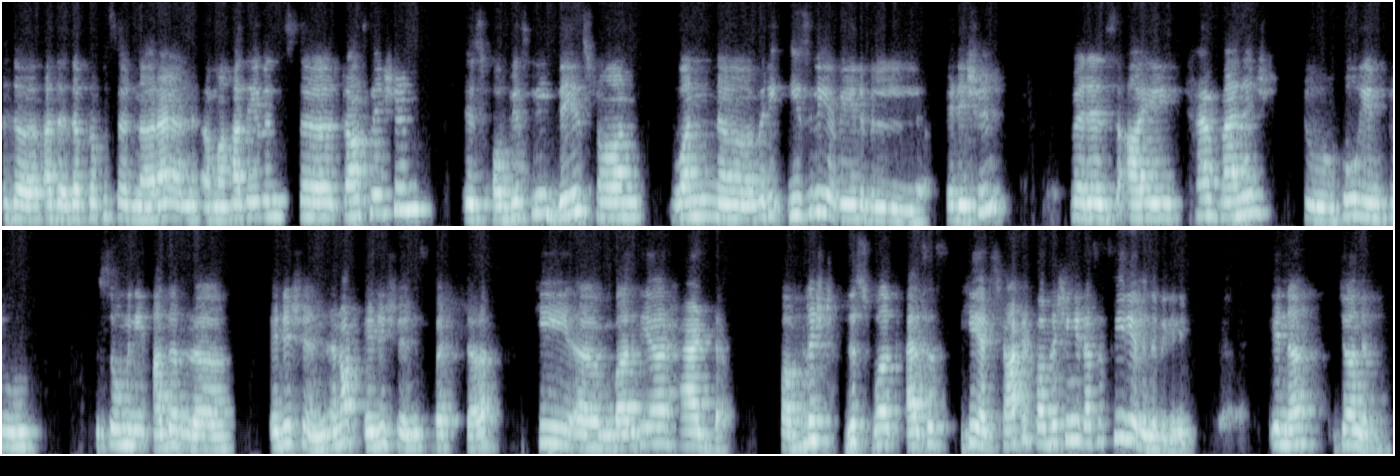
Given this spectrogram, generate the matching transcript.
the other the Professor Narayan Mahadevan's uh, translation is obviously based on one uh, very easily available edition, whereas I have managed to go into so many other uh, editions, uh, not editions, but uh, he, um, had published this work as a, he had started publishing it as a serial in the beginning in a journal,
